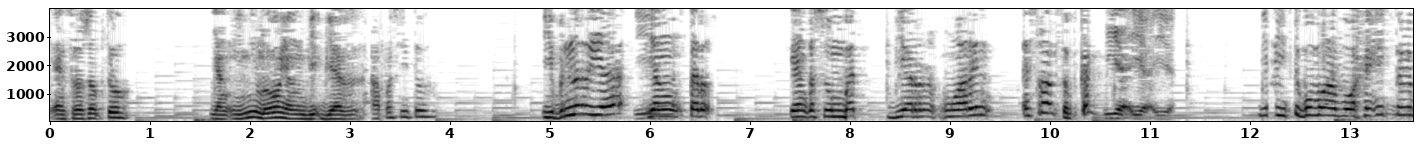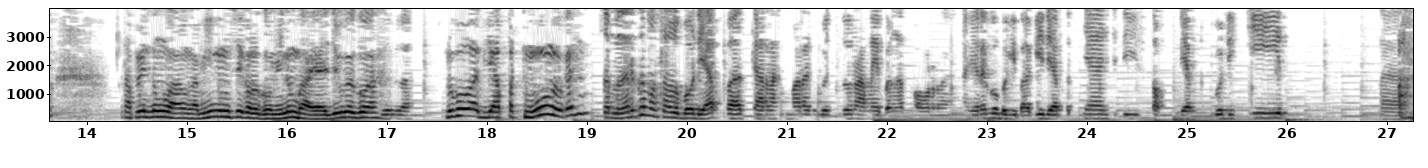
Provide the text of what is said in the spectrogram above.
Enstrosop tuh. Yang ini loh, yang bi- biar apa sih itu? Iya bener ya, Iya. yang ter, yang kesumbat biar ngeluarin Enstrosop kan? iya iya iya Ya itu gue malah bawa itu. Tapi itu gua nggak minum sih kalau gue minum bahaya juga gue. Gila. Lu bawa diapet mulu kan? sebenarnya gue emang selalu bawa diapet karena kemarin gue tuh rame banget orang akhirnya gue bagi-bagi diapetnya jadi stok diapet gue dikit nah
